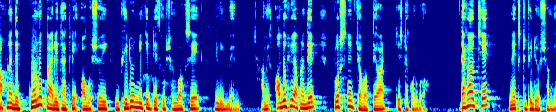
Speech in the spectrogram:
আপনাদের কোনো কোয়ারি থাকলে অবশ্যই ভিডিওর নিচে ডিসক্রিপশন বক্সে লিখবেন। আমি অবশ্যই আপনাদের প্রশ্নের জবাব দেওয়ার চেষ্টা করব। দেখা হচ্ছে নেক্সট ভিডিওর সঙ্গে।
